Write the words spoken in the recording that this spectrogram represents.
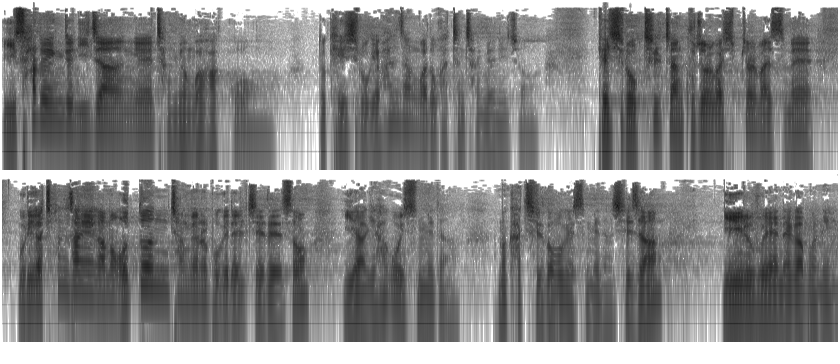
이 사도행전 2장의 장면과 같고 또 계시록의 환상과도 같은 장면이죠. 계시록 7장 9절과 10절 말씀에 우리가 천상에 가면 어떤 장면을 보게 될지에 대해서 이야기하고 있습니다. 한번 같이 읽어보겠습니다. 시작. 이 일 후에 내가 보니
